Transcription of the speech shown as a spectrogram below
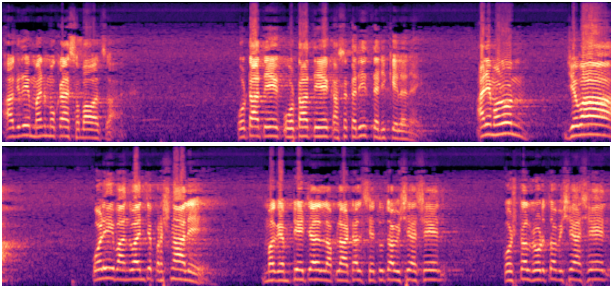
अगदी मनमोकळ्या स्वभावाचा. आहे. ओटात एक ओटात एक असं कधीच त्यांनी केलं नाही. आणि म्हणून जेव्हा कोळी बांधवांचे प्रश्न आले मग एम टी एच एल आपला अटल सेतूचा विषय असेल कोस्टल रोडचा विषय असेल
